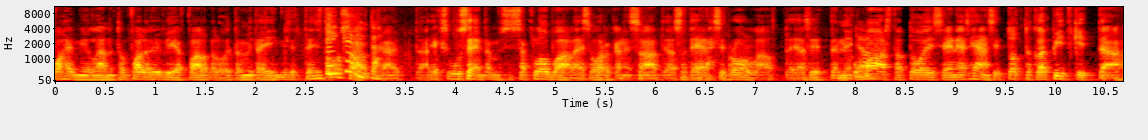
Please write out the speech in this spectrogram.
pahimmillaan, että on paljon hyviä palveluita, mitä ihmiset ei, sitten osaa käytä. käyttää. Eikö usein tämmöisissä globaaleissa organisaatioissa tehdä sitten rolloutteja sitten niin kuin maasta toiseen ja sehän sitten totta kai pitkittää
